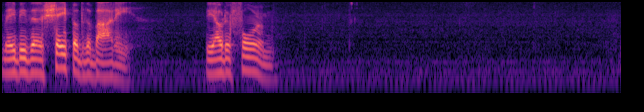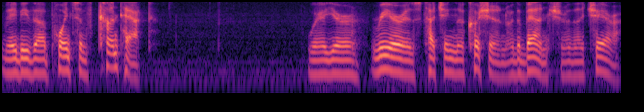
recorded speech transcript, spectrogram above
Maybe the shape of the body, the outer form. Maybe the points of contact where your rear is touching the cushion or the bench or the chair.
